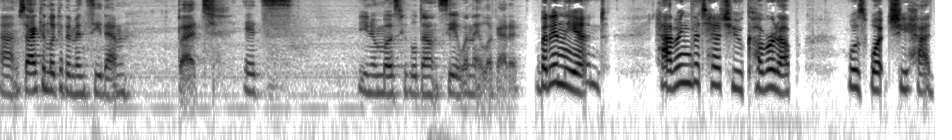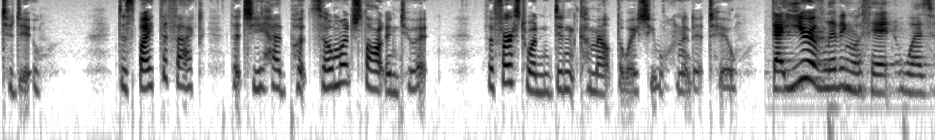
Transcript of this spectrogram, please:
Um, so I can look at them and see them, but it's, you know, most people don't see it when they look at it. But in the end, having the tattoo covered up was what she had to do. Despite the fact that she had put so much thought into it, the first one didn't come out the way she wanted it to. That year of living with it was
